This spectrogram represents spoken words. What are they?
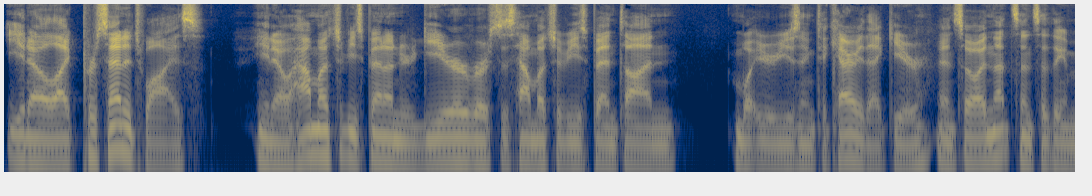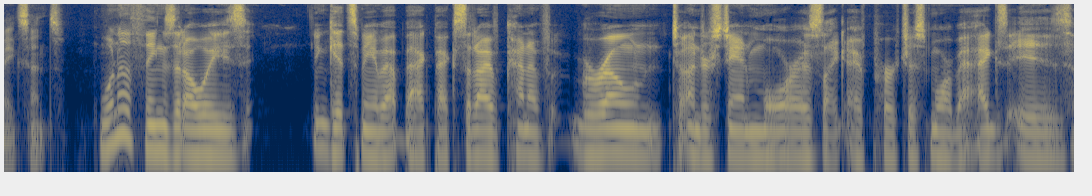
you know, like percentage wise, you know, how much have you spent on your gear versus how much have you spent on what you're using to carry that gear. And so, in that sense, I think it makes sense. One of the things that always gets me about backpacks that I've kind of grown to understand more as like I've purchased more bags is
